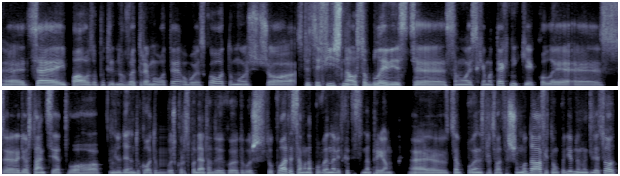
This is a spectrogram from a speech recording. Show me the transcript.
Е, цей паузу потрібно витримувати обов'язково, тому що специфічна особливість е, самої схемотехніки, коли е, радіостанція твого людини, до кого ти будеш кореспондентом, до якої ти будеш спілкуватися, вона повинна відкритися на прийом. Це повинен спрацювати шумодав і тому подібне. Ну, для цього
